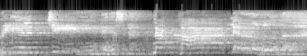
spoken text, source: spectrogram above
Billy Jean is not my lover.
